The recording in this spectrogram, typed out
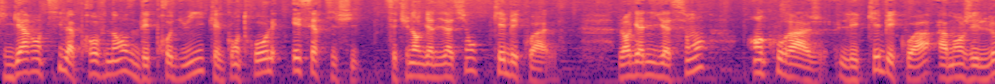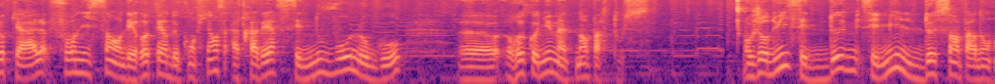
qui garantit la provenance des produits qu'elle contrôle et certifie. C'est une organisation québécoise. L'organisation encourage les Québécois à manger local, fournissant des repères de confiance à travers ces nouveaux logos euh, reconnus maintenant par tous. Aujourd'hui, c'est 1200 pardon,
